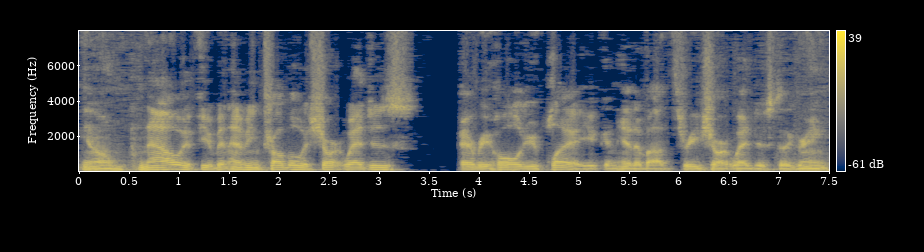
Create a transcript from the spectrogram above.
you know, now if you've been having trouble with short wedges, every hole you play, you can hit about three short wedges to the green.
